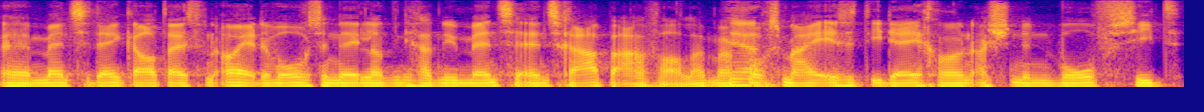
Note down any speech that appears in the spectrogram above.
Eh, mensen denken altijd van, oh ja, de wolf is in Nederland... die gaat nu mensen en schapen aanvallen. Maar Ja. volgens mij is het idee gewoon, als je een wolf ziet...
